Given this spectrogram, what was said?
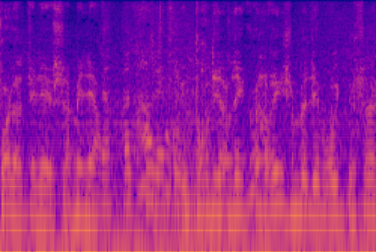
pas la télé, ça m'énerve. Et pour dire des conneries, je me débrouille tout seul.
